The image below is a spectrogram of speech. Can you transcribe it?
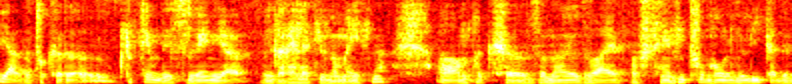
Ja, zato ker kljub temu, da je Slovenija veda, relativno mehna, ampak za najo dva je pa vseeno dovolj velika, da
